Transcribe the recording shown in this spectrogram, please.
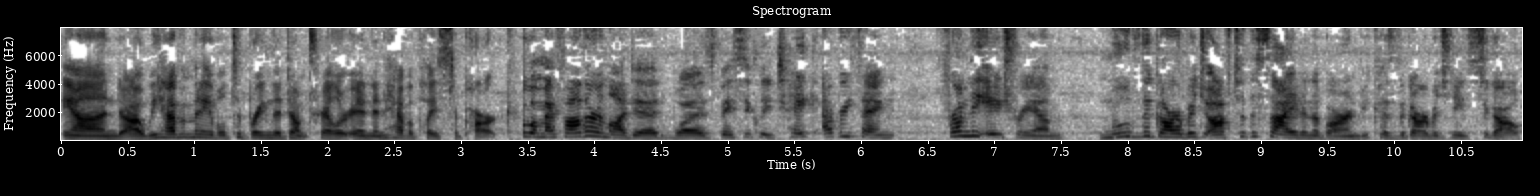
and uh, we haven't been able to bring the dump trailer in and have a place to park. What my father-in-law did was basically take everything from the atrium move the garbage off to the side in the barn because the garbage needs to go.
